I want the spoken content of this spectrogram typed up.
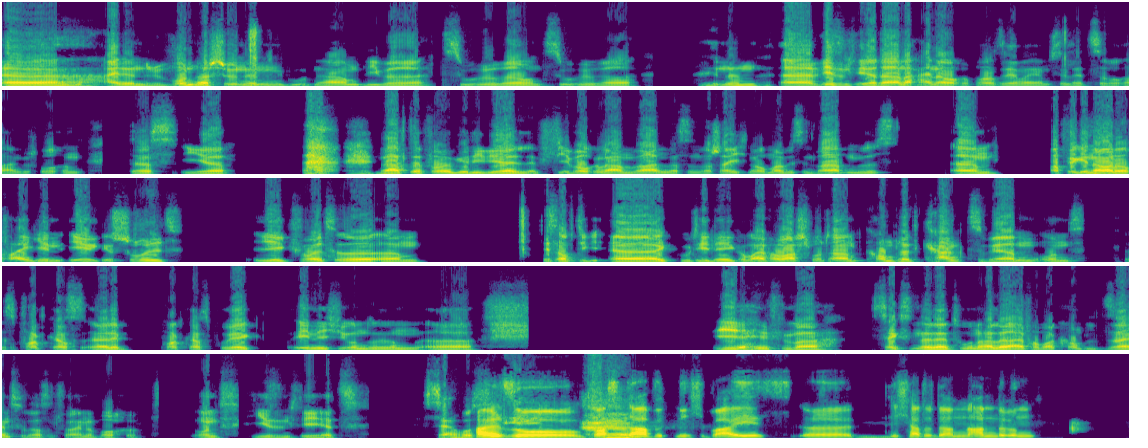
Äh, einen wunderschönen guten Abend, liebe Zuhörer und Zuhörerinnen. Äh, wir sind wieder da nach einer Woche Pause. Wir haben es ja letzte Woche angesprochen, dass ihr nach der Folge, die wir vier Wochen haben warten lassen, wahrscheinlich noch mal ein bisschen warten müsst. Ähm, ob wir genau darauf eingehen, Erik ist schuld. Erik wollte, ähm, ist auf die äh, gute Idee gekommen, einfach mal spontan komplett krank zu werden und das Podcast, äh, der Podcast-Projekt ähnlich wie unseren, äh, die, hilf mir mal, Sex in der Turnhalle einfach mal komplett sein zu lassen für eine Woche. Und hier sind wir jetzt. Servus. Also, was David nicht weiß, äh, ich hatte dann einen anderen,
